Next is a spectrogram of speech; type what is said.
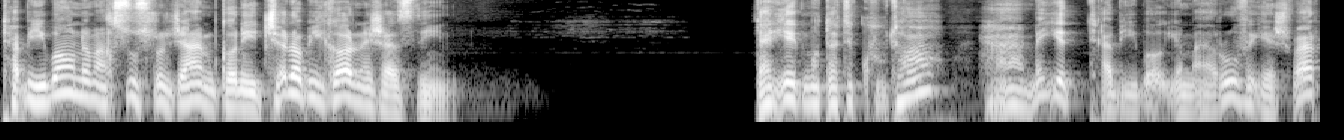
طبیبان مخصوص رو جمع کنید. چرا بیکار نشستین؟ در یک مدت کوتاه همه طبیبای معروف کشور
